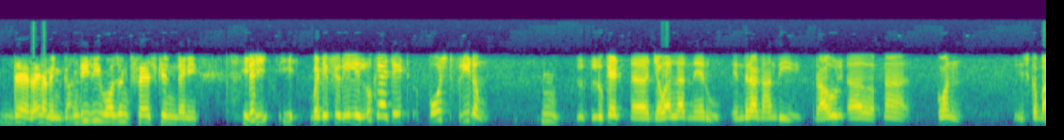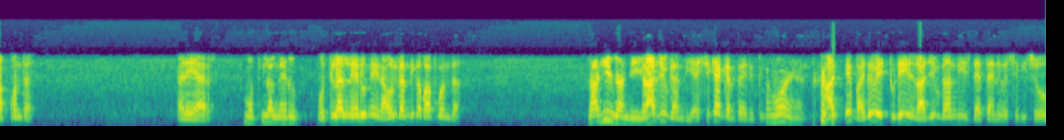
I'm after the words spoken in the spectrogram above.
there, right? I mean, Gandhiji wasn't fair-skinned, any. he, he, he, but if you really look at it, post freedom, look at Jawaharlal Nehru Indira Gandhi Rahul अपना कौन इसका बाप कौन था अरे यार मोतीलाल नेहरू मोतीलाल नेहरू नहीं राहुल गांधी का बाप कौन था राजीव गांधी राजीव गांधी ऐसे क्या करता है Ritu by the way today is Rajiv Gandhi is death anniversary so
